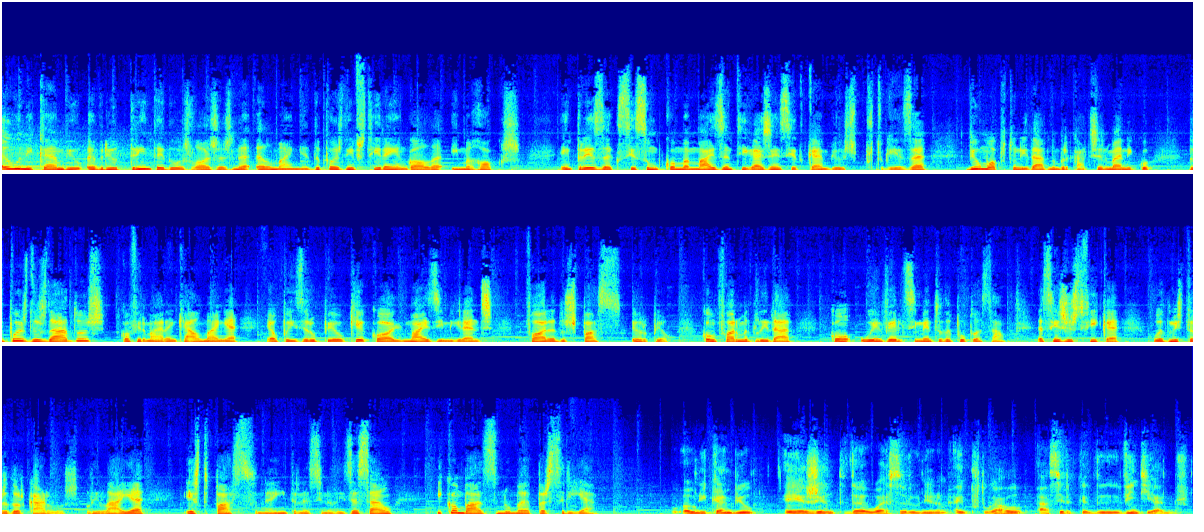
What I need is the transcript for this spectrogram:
A Unicâmbio abriu 32 lojas na Alemanha, depois de investir em Angola e Marrocos. A empresa, que se assume como a mais antiga agência de câmbios portuguesa, viu uma oportunidade no mercado germânico depois dos dados confirmarem que a Alemanha é o país europeu que acolhe mais imigrantes fora do espaço europeu, como forma de lidar com o envelhecimento da população. Assim justifica o administrador Carlos Lilaia este passo na internacionalização e com base numa parceria. A Unicâmbio é agente da Western Union em Portugal há cerca de 20 anos.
